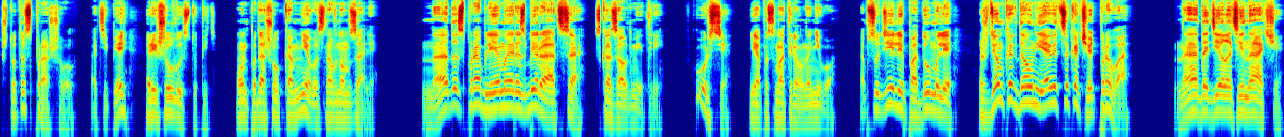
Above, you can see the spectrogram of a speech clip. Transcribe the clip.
что-то спрашивал. А теперь решил выступить. Он подошел ко мне в основном зале. «Надо с проблемой разбираться», – сказал Дмитрий. «В курсе», – я посмотрел на него. Обсудили, подумали, ждем, когда он явится качать права. «Надо делать иначе»,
